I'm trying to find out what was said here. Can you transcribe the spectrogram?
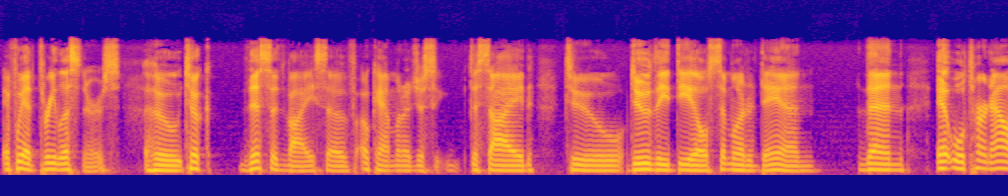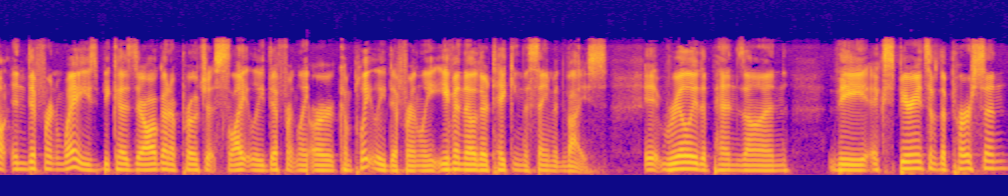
If we had three listeners who took this advice of okay i'm going to just decide to do the deal similar to dan then it will turn out in different ways because they're all going to approach it slightly differently or completely differently, even though they're taking the same advice. It really depends on the experience of the person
